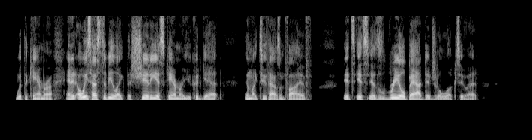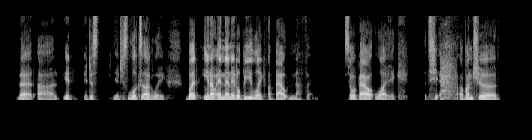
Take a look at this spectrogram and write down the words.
with the camera, and it always has to be like the shittiest camera you could get in like 2005. It's it's it's real bad digital look to it that uh it it just it just looks ugly but you know and then it'll be like about nothing so about like a bunch of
